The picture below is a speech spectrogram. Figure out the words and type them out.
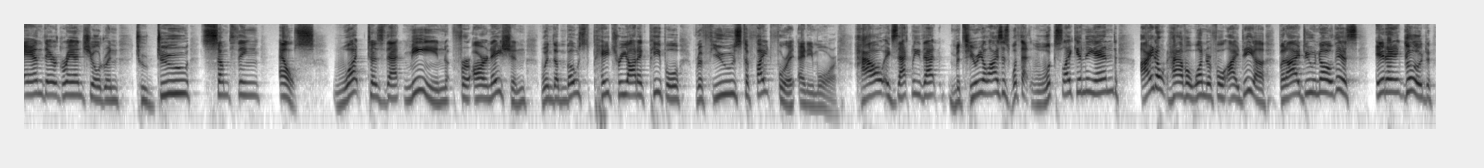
and their grandchildren to do something else. What does that mean for our nation when the most patriotic people refuse to fight for it anymore? How exactly that materializes, what that looks like in the end, I don't have a wonderful idea, but I do know this it ain't good.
